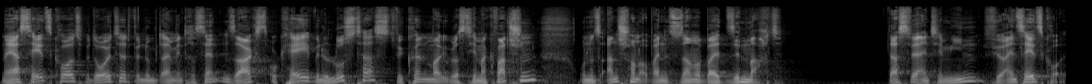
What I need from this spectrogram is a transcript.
Naja, Sales Calls bedeutet, wenn du mit einem Interessenten sagst, okay, wenn du Lust hast, wir können mal über das Thema quatschen und uns anschauen, ob eine Zusammenarbeit Sinn macht. Das wäre ein Termin für einen Sales Call.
